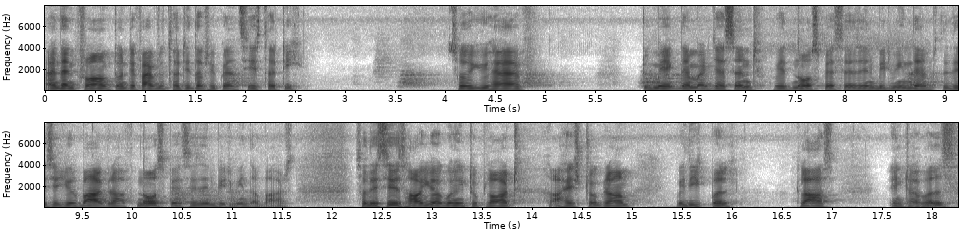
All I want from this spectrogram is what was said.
And then from 25 to 30 the frequency is 30 so you have to make them adjacent with no spaces in between them. So this is your bar graph. No spaces in between the bars. So this is how you are going to plot a histogram with equal class intervals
